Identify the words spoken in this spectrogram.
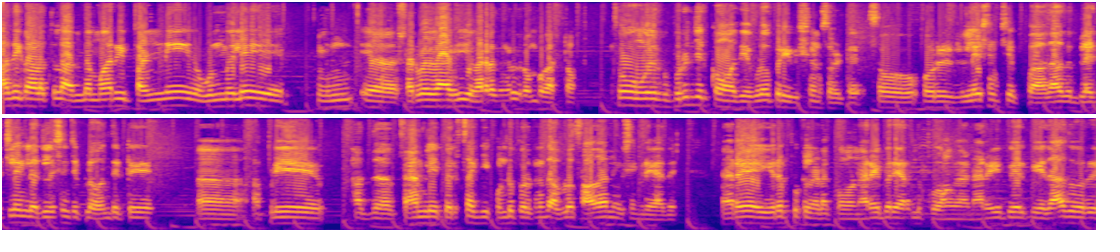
ஆதி காலத்துல அந்த மாதிரி பண்ணி உண்மையிலே சர்வைவ் ஆகி வர்றதுங்கிறது ரொம்ப கஷ்டம். ஸோ உங்களுக்கு புரிஞ்சிருக்கோம் அது எவ்வளோ பெரிய விஷயம்னு சொல்லிட்டு. ஸோ ஒரு ரிலேஷன்ஷிப் அதாவது பிளட் லைன்ல ரிலேஷன்ஷிப்ல வந்துட்டு அப்படியே அந்த ஃபேமிலியை பெருசாக்கி கொண்டு போறதுங்கிறது அவ்வளோ சாதாரண விஷயம் கிடையாது. நிறைய இறப்புகள் நடக்கும். நிறைய பேர் இறந்து போவாங்க. நிறைய பேருக்கு ஏதாவது ஒரு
